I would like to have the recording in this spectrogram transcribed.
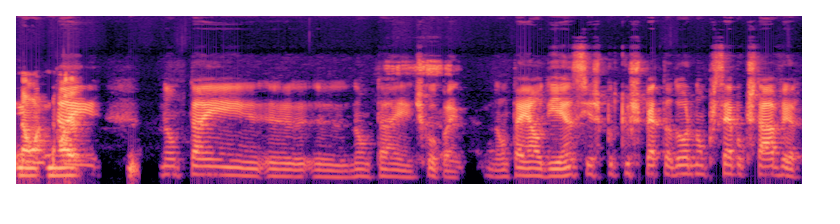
Não- não é- tem- não tem, não tem, desculpem, não tem audiências porque o espectador não percebe o que está a ver.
